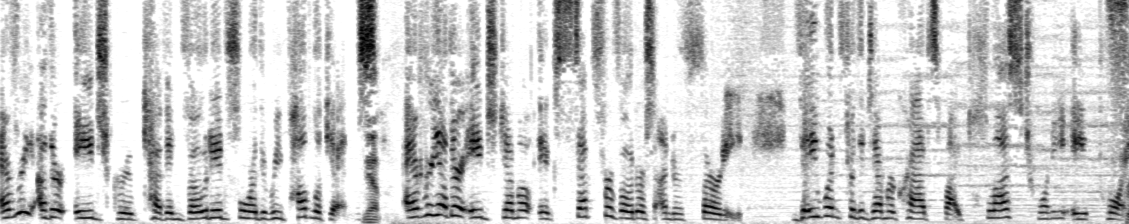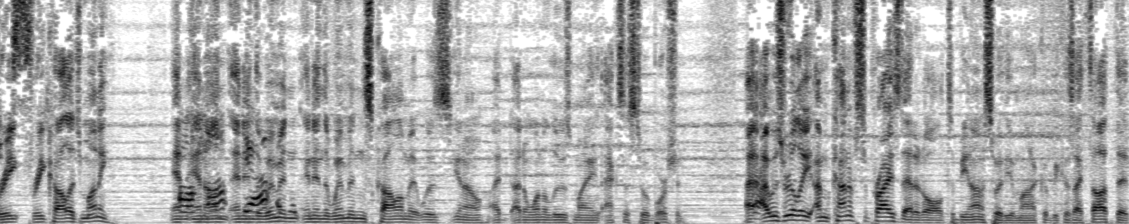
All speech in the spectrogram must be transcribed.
every other age group, Kevin, voted for the Republicans. Yep. Every other age demo except for voters under 30. They went for the Democrats by plus 28 points. Free free college money. And, and on Uh-huh, and in the women and in the women's column it was you know I, I don't want to lose my access to abortion. I, I was really I'm kind of surprised at it all to be honest with you, Monica, because I thought that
